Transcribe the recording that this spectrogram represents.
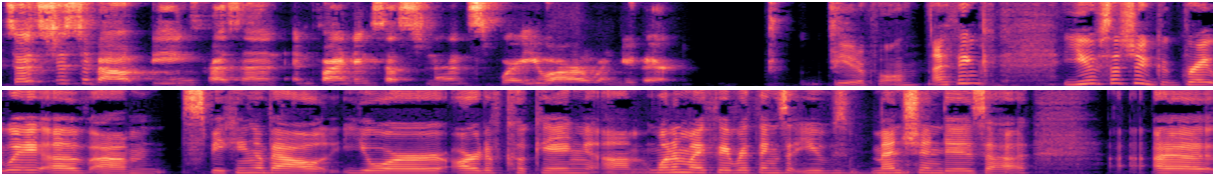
So it's just about being present and finding sustenance where you are when you're there Beautiful. I think you have such a great way of um, speaking about your art of cooking. Um, one of my favorite things that you've mentioned is uh, uh,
